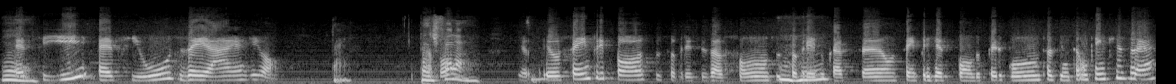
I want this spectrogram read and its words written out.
Ah. S-I-F-U-Z-A-R-O. Tá. Pode tá falar. Eu, eu, sempre posto sobre esses assuntos, uhum. sobre educação, sempre respondo perguntas. Então, quem quiser,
